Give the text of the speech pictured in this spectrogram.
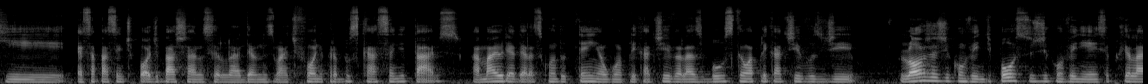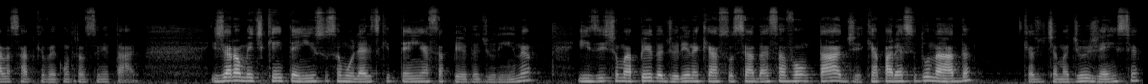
que essa paciente pode baixar no celular dela, no smartphone, para buscar sanitários. A maioria delas, quando tem algum aplicativo, elas buscam aplicativos de lojas de, conven... de postos de conveniência, porque lá ela sabe que vai encontrar o sanitário. E geralmente quem tem isso são mulheres que têm essa perda de urina. E existe uma perda de urina que é associada a essa vontade que aparece do nada, que a gente chama de urgência,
